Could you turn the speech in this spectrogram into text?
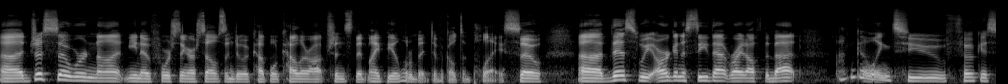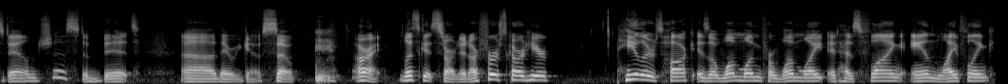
uh, just so we're not you know forcing ourselves into a couple color options that might be a little bit difficult to play. So this we are going to see that right off the bat. I'm going to focus down just a bit. Uh, there we go. So, all right, let's get started. Our first card here Healer's Hawk is a 1 1 for 1 white. It has flying and lifelink.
